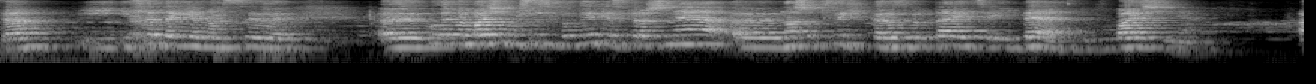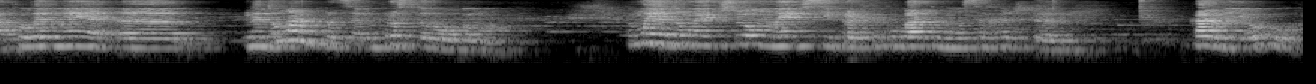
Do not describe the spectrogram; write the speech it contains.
Да? І, і це дає нам сили. Е, Коли ми бачимо щось велике, страшне, е, наша психіка розвертається і йде в бачення. А коли ми е, не думаємо про це, ми просто робимо. Тому я думаю, якщо ми всі практикуватимемо сахар... е, карм-йогу,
